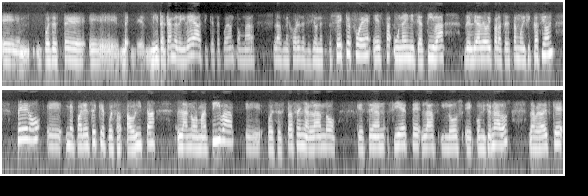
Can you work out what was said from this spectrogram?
eh, pues este eh, de- de- de intercambio de ideas y que se puedan tomar las mejores decisiones. Sé que fue esta una iniciativa del día de hoy para hacer esta modificación, pero eh, me parece que pues a- ahorita la normativa pues está señalando que sean siete las y los comisionados. La verdad es que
